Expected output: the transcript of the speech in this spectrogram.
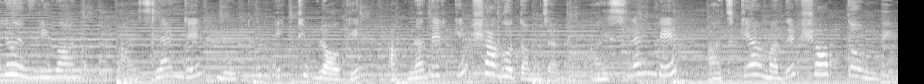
হ্যালো এভরিওয়ান আইসল্যান্ডের নতুন একটি ব্লগে আপনাদেরকে স্বাগতম জানাই। আইসল্যান্ডে আজকে আমাদের সপ্তম দিন।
